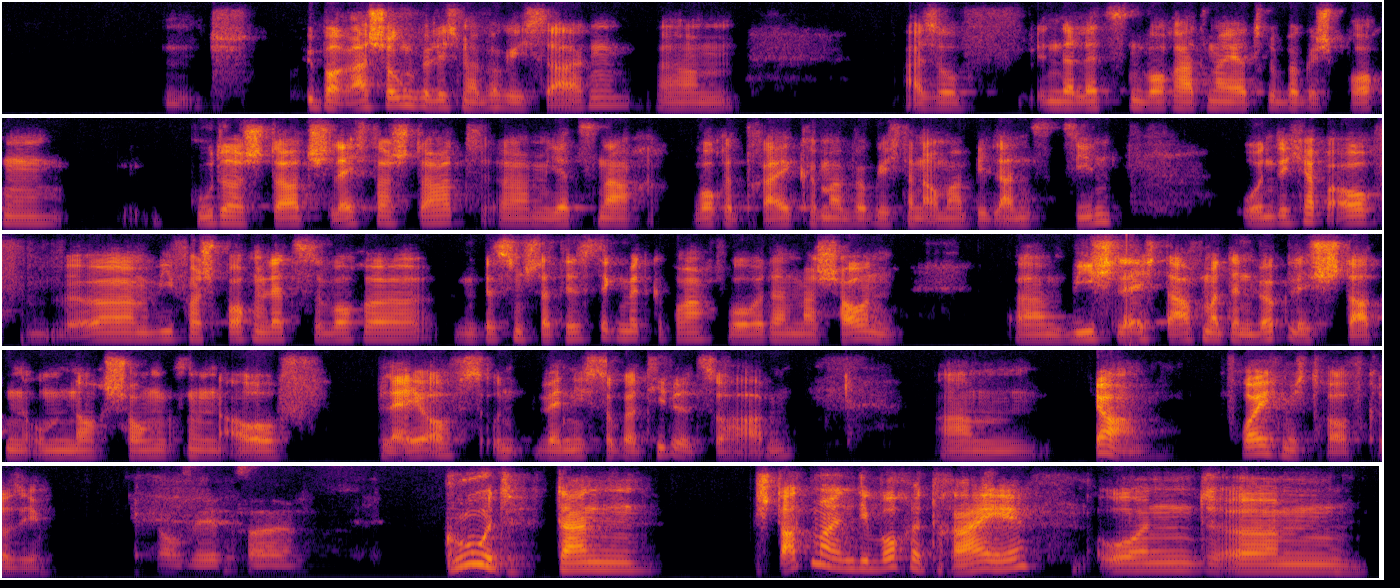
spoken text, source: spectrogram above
pf, Überraschung, will ich mal wirklich sagen. Ähm, also in der letzten Woche hatten wir ja drüber gesprochen, guter Start, schlechter Start. Ähm, jetzt nach Woche drei können wir wirklich dann auch mal Bilanz ziehen. Und ich habe auch, äh, wie versprochen, letzte Woche ein bisschen Statistik mitgebracht, wo wir dann mal schauen, ähm, wie schlecht darf man denn wirklich starten, um noch Chancen auf Playoffs und wenn nicht sogar Titel zu haben. Ähm, ja, freue ich mich drauf, Chrissy. Auf jeden Fall. Gut, dann starten wir in die Woche drei und ähm,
